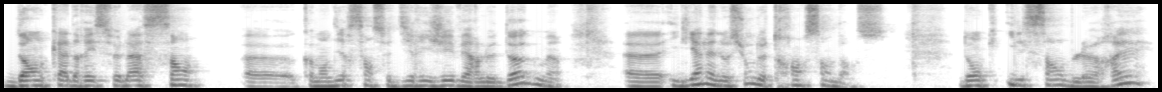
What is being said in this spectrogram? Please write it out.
d'encadrer cela sans, euh, comment dire, sans se diriger vers le dogme, il y a la notion de transcendance. Donc il semblerait,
